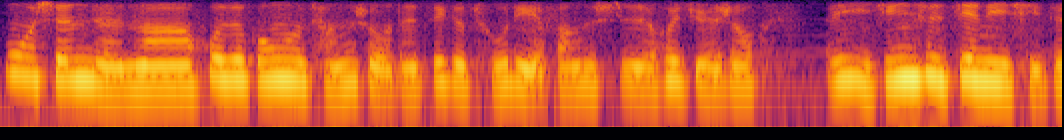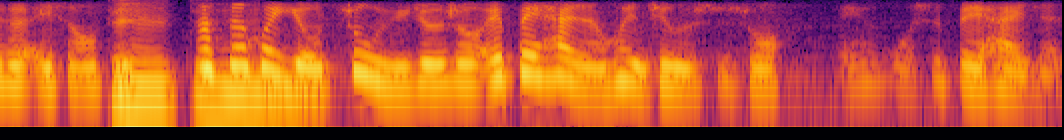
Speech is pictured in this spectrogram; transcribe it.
陌生人啦或者公共场所的这个处理的方式，会觉得说，哎，已经是建立起这个 SOP，那这会有助于就是说，哎，被害人会很清楚是说，哎，我是被害人，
